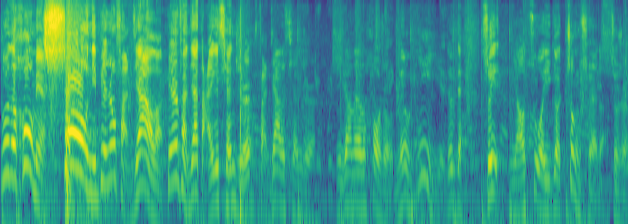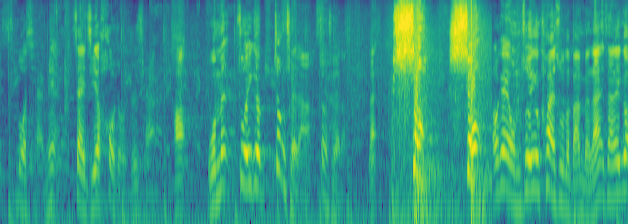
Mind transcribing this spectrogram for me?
落在后面，嗖，你变成反架了，变成反架打一个前直，反架的前直，你刚才的后手没有意义，对不对？所以你要做一个正确的，就是落前面再接后手直拳。好，我们做一个正确的啊，正确的，来，嗖嗖，OK，我们做一个快速的版本，来，再来一个，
